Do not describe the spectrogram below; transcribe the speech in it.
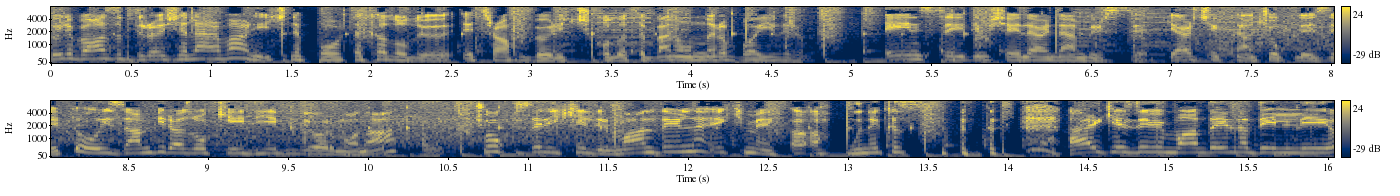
böyle bazı drajeler var ya içinde portakal oluyor etrafı böyle çikolata. Ben onlara bayılırım. En sevdiğim şeylerden birisi. Gerçekten çok lezzetli. O yüzden biraz okey diyebiliyorum ona. Çok güzel ikilidir. Mandalina ekmek. Aa bu ne kız? Herkeste bir mandalina deliliği.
